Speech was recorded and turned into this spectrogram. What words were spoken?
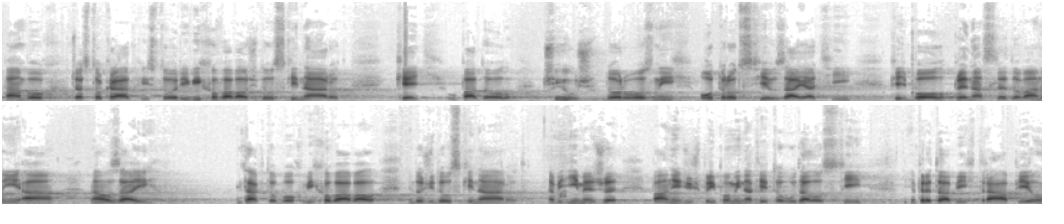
pán Boh častokrát v histórii vychovával židovský národ, keď upadol či už do rôznych otroctiev, zajatí, keď bol prenasledovaný a naozaj takto Boh vychovával do židovský národ. A vidíme, že pán Ježiš pripomína tieto udalosti nie preto, aby ich trápil,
